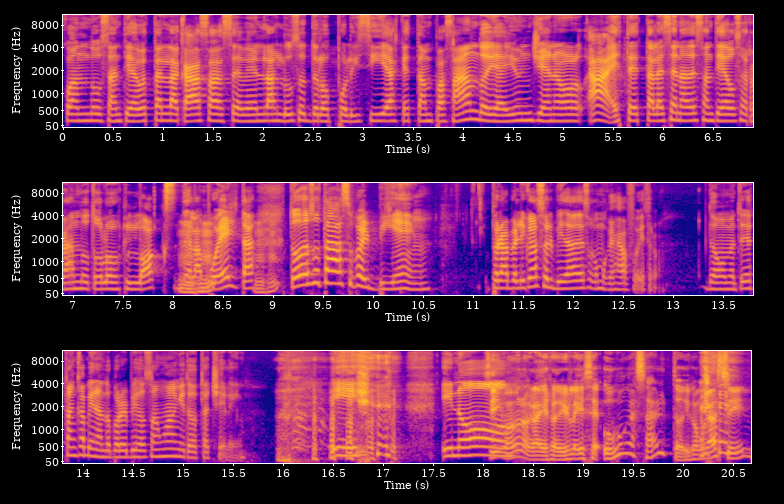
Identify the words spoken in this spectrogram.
cuando Santiago está en la casa se ven las luces de los policías que están pasando y hay un general, ah, este está la escena de Santiago cerrando todos los locks de la puerta, todo eso estaba súper bien, pero la película se olvida de eso como que halfway through. De momento ellos están caminando por el viejo San Juan y todo está chilling. y, y no. Sí, bueno, Gladys Rodríguez le dice, hubo un asalto. Y como que así.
